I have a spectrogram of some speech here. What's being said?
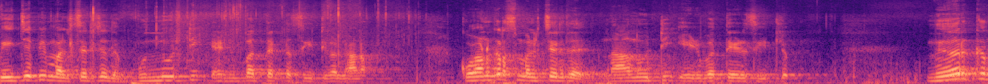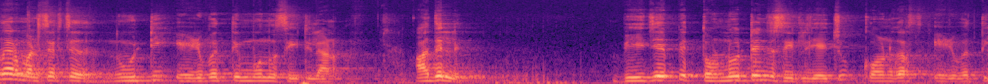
ബി ജെ പി മത്സരിച്ചത് മുന്നൂറ്റി എൺപത്തെട്ട് സീറ്റുകളിലാണ്. കോൺഗ്രസ് മത്സരിച്ചത് നാനൂറ്റി എഴുപത്തേഴ് സീറ്റിലും. നേർക്ക് നേർ മത്സരിച്ചത് നൂറ്റി എഴുപത്തി മൂന്ന് സീറ്റിലാണ്. അതിൽ ബി ജെ പി തൊണ്ണൂറ്റഞ്ച് സീറ്റിൽ ജയിച്ചു കോൺഗ്രസ് എഴുപത്തി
